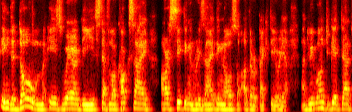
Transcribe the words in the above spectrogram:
In the dome is where the staphylococci are sitting and residing, and also other bacteria. And we want to get that,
